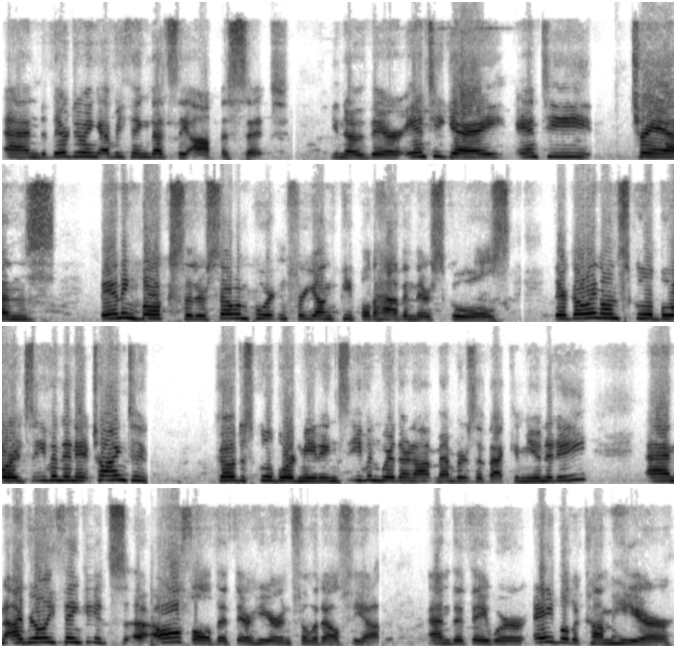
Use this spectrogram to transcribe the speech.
And they're doing everything that's the opposite. You know, they're anti gay, anti trans, banning books that are so important for young people to have in their schools. They're going on school boards, even in it, trying to go to school board meetings, even where they're not members of that community. And I really think it's uh, awful that they're here in Philadelphia and that they were able to come here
